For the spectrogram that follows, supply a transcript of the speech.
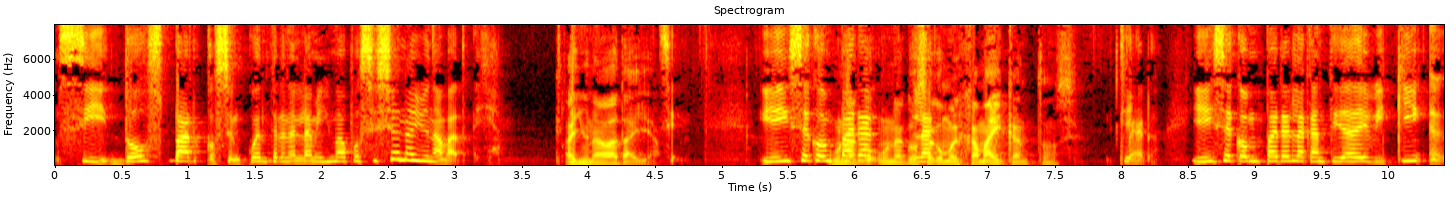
si dos barcos se encuentran en la misma posición, hay una batalla. Hay una batalla. Sí. Y ahí se compara. co- una cosa la- como el Jamaica, entonces. Claro. Y ahí se compara la cantidad de vikingos.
